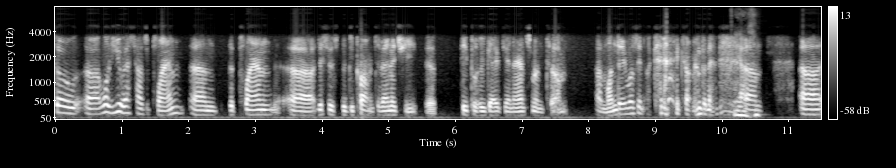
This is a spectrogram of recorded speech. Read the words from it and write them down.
So, uh, well, the U.S. has a plan. Um, the plan, uh, this is the Department of Energy, the people who gave the announcement um, uh, Monday, was it? I can't remember now. Yeah. Um, uh,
